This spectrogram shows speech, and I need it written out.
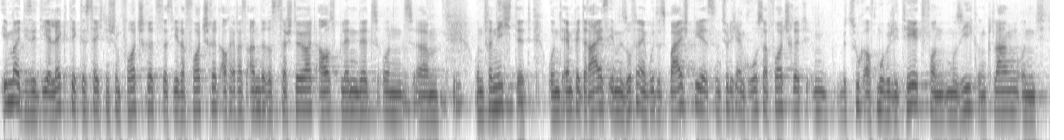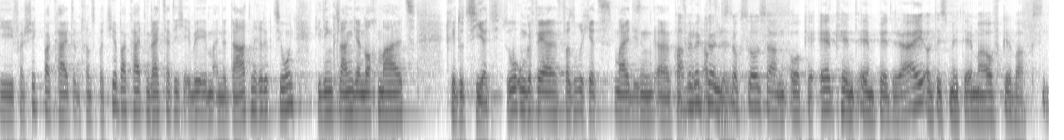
immer diese Dialektik des technischen Fortschritts, dass jeder Fortschritt auch etwas anderes zerstört, ausblendet und, ähm, und vernichtet. Und MP3 ist eben insofern ein gutes Beispiel. Es ist natürlich ein großer Fortschritt in Bezug auf Mobilität von Musik und Klang und die Verschickbarkeit und Transportierbarkeit und gleichzeitig eben eine Datenreduktion, die den Klang ja nochmals reduziert. So ungefähr versuche ich jetzt mal diesen äh, Konflikt Aber wir können es doch so sagen, okay, er kennt MP3 und ist mit dem aufgewachsen.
